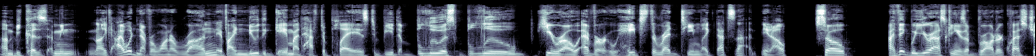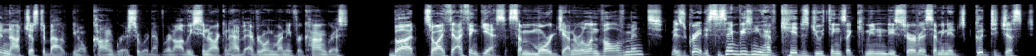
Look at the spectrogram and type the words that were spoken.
um, because I mean, like I would never want to run if I knew the game I'd have to play is to be the bluest blue hero ever who hates the red team. Like that's not, you know. So I think what you're asking is a broader question, not just about you know Congress or whatever. And obviously, you're not going to have everyone running for Congress. But so I, th- I, think yes, some more general involvement is great. It's the same reason you have kids do things like community service. I mean, it's good to just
